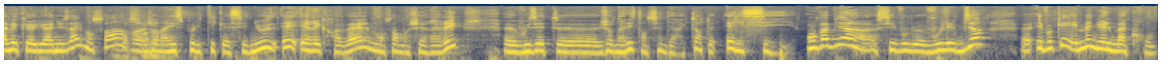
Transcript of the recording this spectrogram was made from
Avec euh, Johan Usaï. Bonsoir. bonsoir journaliste politique à CNews. Et Eric Revel. Bonsoir mon cher Eric. vous êtes journaliste, ancien directeur de LC. On va bien, si vous le voulez bien, euh, évoquer Emmanuel Macron.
